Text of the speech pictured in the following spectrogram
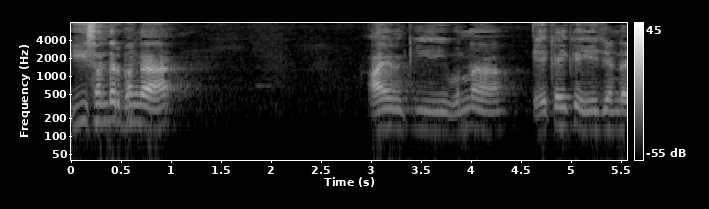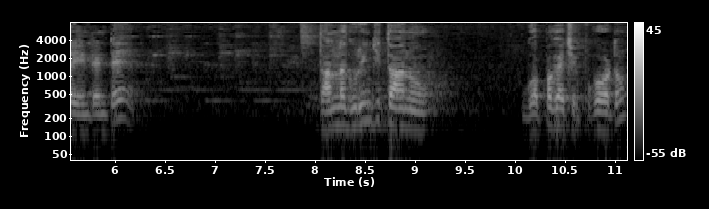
ఈ సందర్భంగా ఆయనకి ఉన్న ఏకైక ఏజెండా ఏంటంటే తన గురించి తాను గొప్పగా చెప్పుకోవటం.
